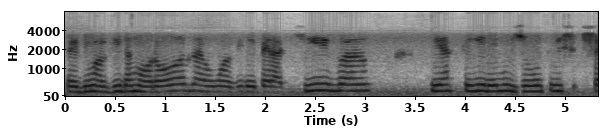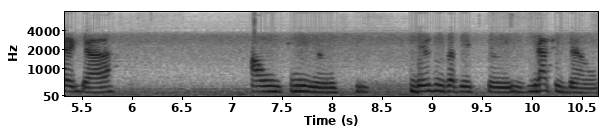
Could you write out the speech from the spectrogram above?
É de uma vida amorosa, uma vida imperativa, e assim iremos juntos chegar a um culminante. Deus nos abençoe. Gratidão.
